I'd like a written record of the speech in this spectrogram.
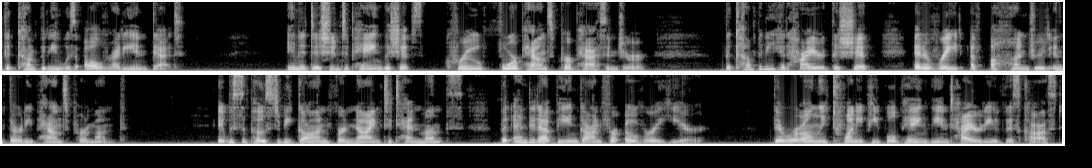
the company was already in debt in addition to paying the ship's crew four pounds per passenger, the company had hired the ship at a rate of a 130 pounds per month. It was supposed to be gone for nine to ten months, but ended up being gone for over a year. There were only 20 people paying the entirety of this cost,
